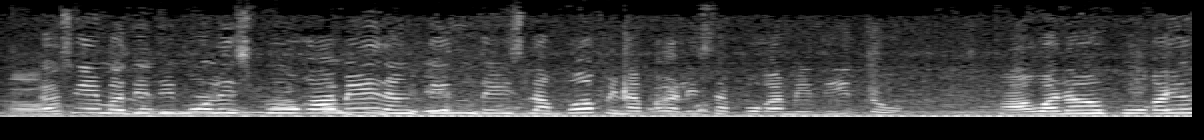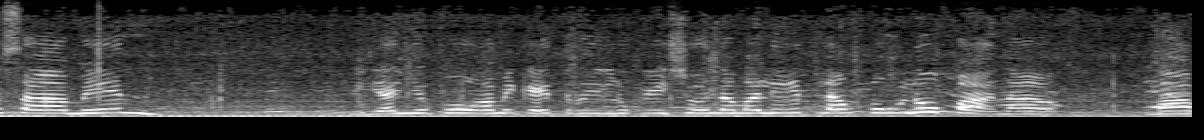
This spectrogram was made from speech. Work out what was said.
Ah. Kasi madidemolish po kami ng 10 days lang po, pinapaalis na po kami dito. Mawa naman po kayo sa amin. Bigyan niyo po kami kahit relocation na maliit lang pong lupa na ma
